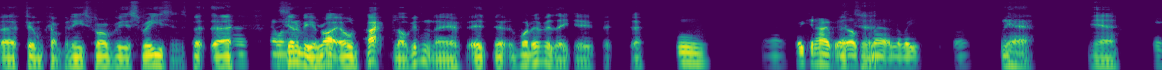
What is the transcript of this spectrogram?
uh, film companies for obvious reasons, but uh, it's going to be a right old backlog, isn't there? If it, uh, whatever they do, but uh, Mm. Yeah, we can hope it'll But, uh, come out in a week. yeah, yeah. Yeah.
